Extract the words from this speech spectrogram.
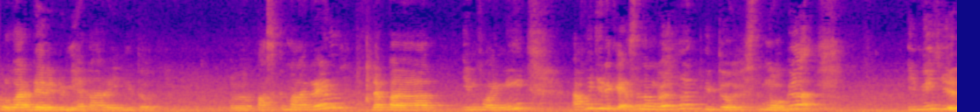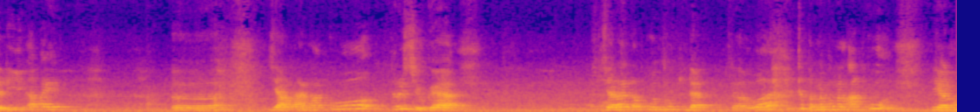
keluar dari dunia tari gitu. Eh, pas kemarin dapat info ini aku jadi kayak seneng banget gitu. Semoga ini jadi apa ya? Eh, jalan aku terus juga jalan aku untuk dakwah ke teman-teman aku yang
